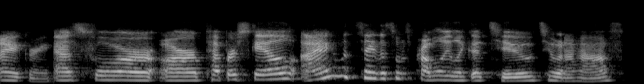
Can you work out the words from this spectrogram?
I agree. As for our pepper scale, I would say this one's probably like a two, two and a half.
